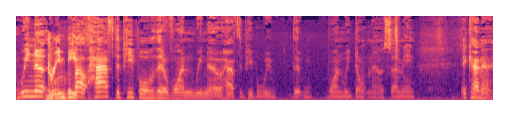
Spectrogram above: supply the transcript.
we know Green bean. about half the people that have won. We know half the people we that won. We don't know. So I mean, it kind of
